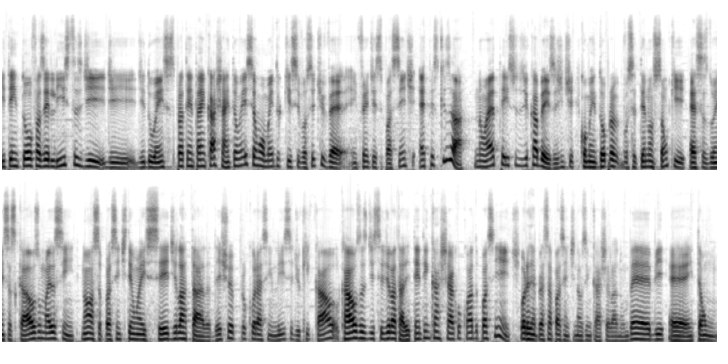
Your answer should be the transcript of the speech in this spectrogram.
e tentou fazer listas de, de, de doenças para tentar encaixar. Então esse é o momento que se você tiver em frente a esse paciente é pesquisar, não é ter isso de cabeça. A gente comentou para você ter noção que essas doenças causam, mas assim, nossa, o paciente tem uma IC dilatada. Deixa eu procurar assim lista de o que cau- causas de IC dilatada e tenta encaixar com o quadro do paciente. Por exemplo, essa paciente não se encaixa, ela não bebe, é, então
